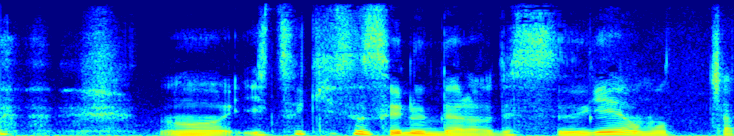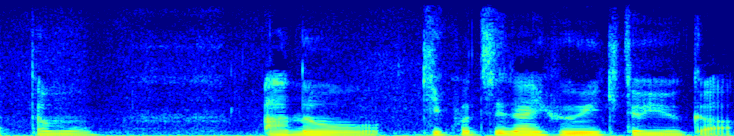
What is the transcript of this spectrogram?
もういつキスするんだろうってすげえ思っちゃったもん。あのぎこちない雰囲気というか。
